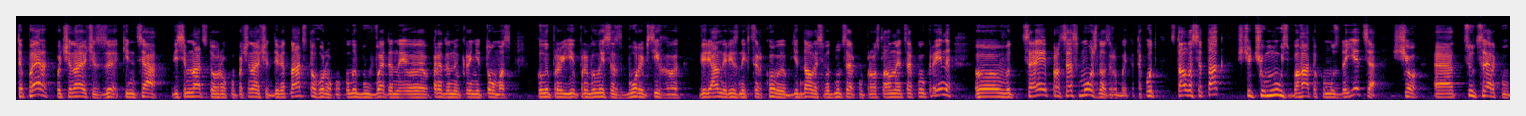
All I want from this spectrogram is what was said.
Тепер, починаючи з кінця 18-го року, починаючи 19-го року, коли був введений е, переданий Україні Томас, коли провелися збори всіх е, вірян різних церков і об'єднались в одну церкву православної церкви України, е, цей процес можна зробити. Так, от сталося так, що чомусь багато кому здається, що цю церкву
